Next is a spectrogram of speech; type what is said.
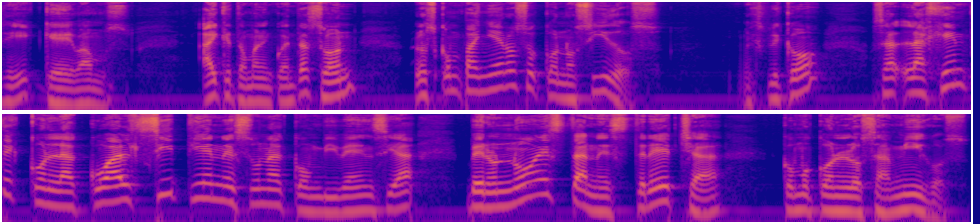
¿sí? que vamos, hay que tomar en cuenta son los compañeros o conocidos. ¿Me explicó? O sea, la gente con la cual sí tienes una convivencia, pero no es tan estrecha como con los amigos.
